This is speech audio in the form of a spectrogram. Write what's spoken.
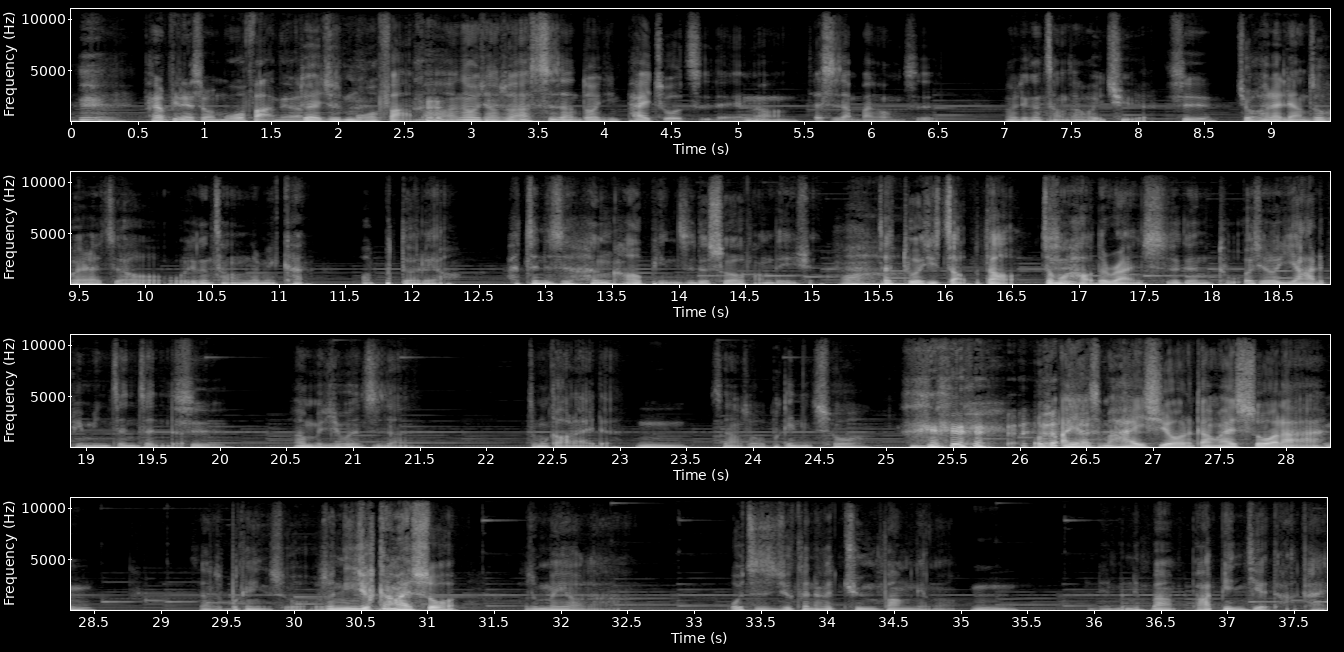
他又变成什么魔法呢？对，就是魔法嘛。那我想说啊，市长都已经拍桌子了，有没有？在市长办公室，那我就跟厂长回去了。是，就后来两周回来之后，我就跟厂长在那边看，哇，不得了，还真的是很好品质的 soil foundation。哇，在土耳其找不到这么好的软石跟土，而且都压的平平整整的。是，那我们就问市长，怎么搞来的？嗯，市长说我不跟你说。我说哎呀，什么害羞了，赶快说啦。嗯，市长说不跟你说。我说你就赶快说。他说没有啦，我只是就跟那个军方有没有？嗯，你你把把边界打开，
